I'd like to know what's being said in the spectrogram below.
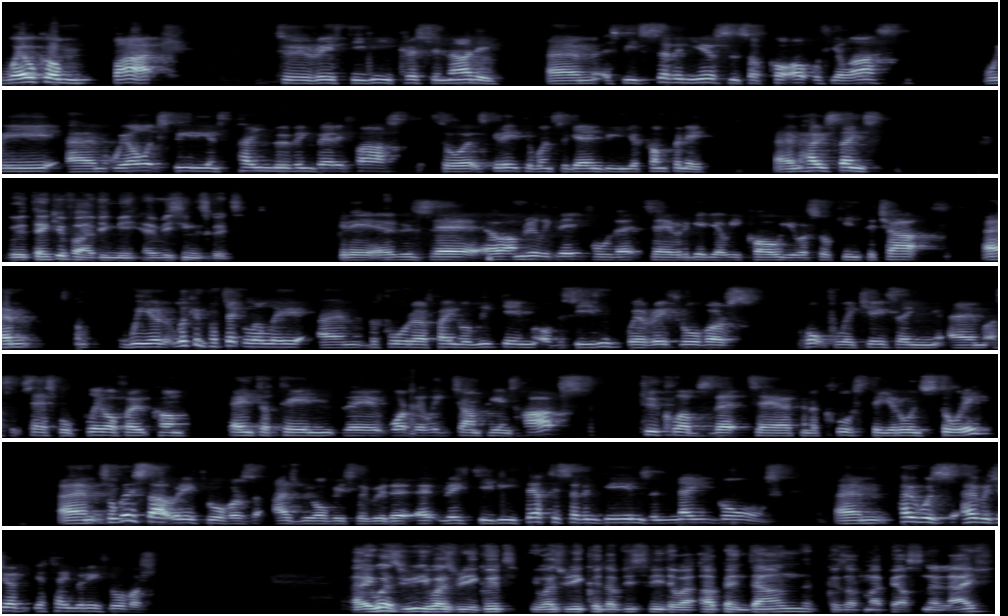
welcome back to Raith TV, Christian Nadé. Um, it's been seven years since I've caught up with you last. We um, we all experience time moving very fast, so it's great to once again be in your company. Um, how's things? Good. Thank you for having me. Everything's good. Great. It was. Uh, I'm really grateful that uh, when I gave you a wee call, you were so keen to chat. Um, we're looking particularly um, before our final league game of the season, where Raith Rovers hopefully chasing um, a successful playoff outcome entertain the Worthy League champions Hearts, two clubs that uh, are kind of close to your own story. Um, so I'm going to start with Raith Rovers, as we obviously would at, at Raith TV. 37 games and nine goals. Um, how was how was your, your time with Raith Rovers? Uh, it was really, it was really good. It was really good. Obviously, they were up and down because of my personal life,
